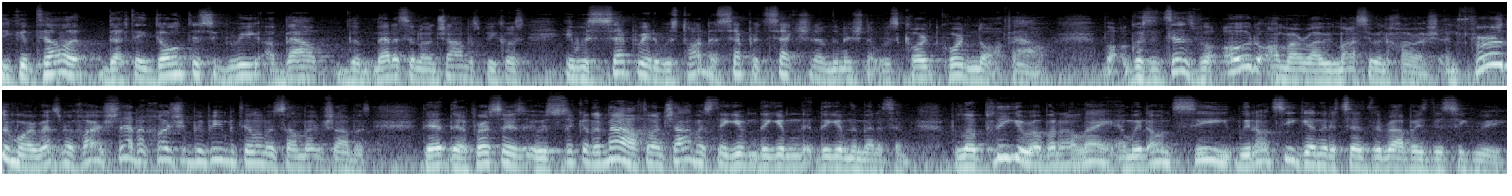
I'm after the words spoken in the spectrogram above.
you can tell it that they don't disagree about the medicine on Shabbos because it was separated, it was taught in a separate section of the Mishnah that was cordoned off. How? Because it says, V'od Amar Rabbi Masi ben. And furthermore, Rabbi Charash said, Shabbos. The, the person is, who was sick of the mouth on Shabbos, they give him, they give him, they give him the medicine. Below Pliga Rabban Alei, and we don't see, we don't see again that it says the rabbis disagree.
